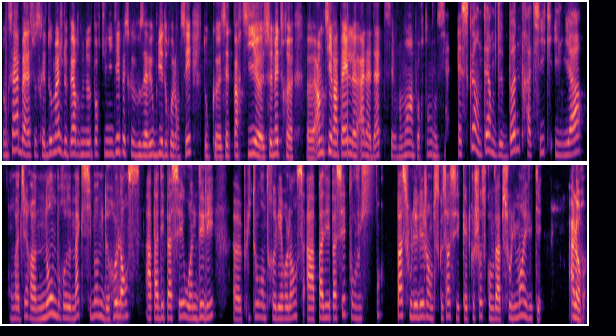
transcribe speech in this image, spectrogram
Donc ça, bah, ce serait dommage de perdre une opportunité parce que vous avez oublié de relancer. Donc, cette partie, se mettre un petit rappel à la date, c'est vraiment important aussi. Est-ce qu'en termes de bonnes pratiques, il y a on va dire, un nombre maximum de relances à pas dépasser ou un délai plutôt entre les relances à pas dépasser pour justement pas saouler les gens? Parce que ça, c'est quelque chose qu'on va absolument éviter. Alors,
